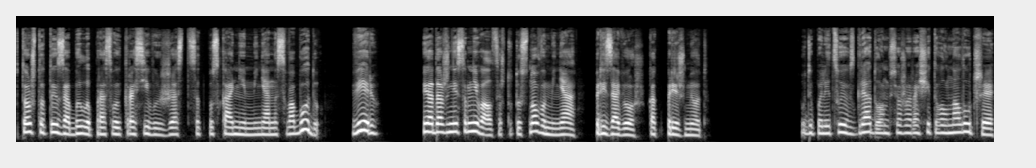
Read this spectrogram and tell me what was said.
в то, что ты забыла про свой красивый жест с отпусканием меня на свободу, верю. Я даже не сомневался, что ты снова меня призовешь, как прижмет. Судя по лицу и взгляду, он все же рассчитывал на лучшее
